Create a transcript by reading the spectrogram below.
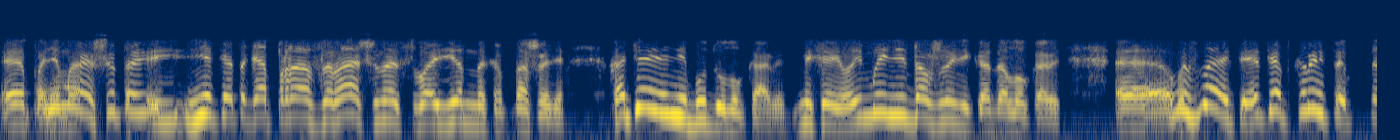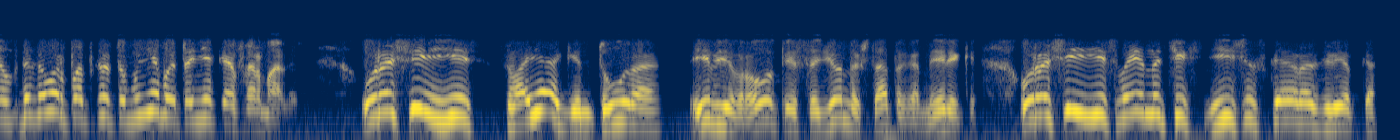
э, понимаешь, это некая такая прозрачность военных отношений. Хотя я не буду лукавить, Михаил, и мы не должны никогда лукавить. Э, вы знаете, эти открытые, договор по открытому небу – это некая формальность. У России есть своя агентура, и в Европе, и в Соединенных Штатах Америки. У России есть военно-техническая разведка,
